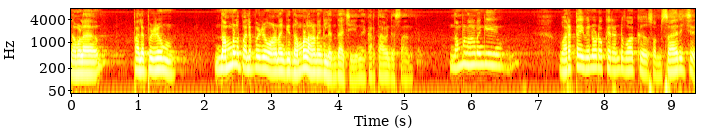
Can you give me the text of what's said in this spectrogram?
നമ്മൾ പലപ്പോഴും നമ്മൾ പലപ്പോഴും ആണെങ്കിൽ നമ്മളാണെങ്കിൽ എന്താ ചെയ്യുന്നത് കർത്താവിന്റെ സ്ഥാനത്ത്? നമ്മളാണെങ്കിൽ വരട്ടെ ഇവനോടൊക്കെ രണ്ട് വാക്ക് സംസാരിച്ച്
